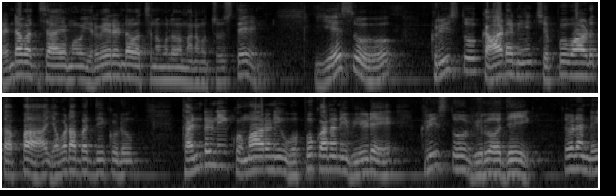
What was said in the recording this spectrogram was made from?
రెండవ అధ్యాయము ఇరవై రెండవ వచనములో మనము చూస్తే యేసు క్రీస్తు కాడని చెప్పువాడు తప్ప ఎవడబద్ధికుడు? తండ్రిని కుమారుని ఒప్పుకొనని వీడే క్రీస్తు విరోధి. చూడండి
